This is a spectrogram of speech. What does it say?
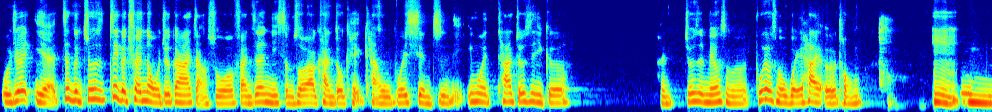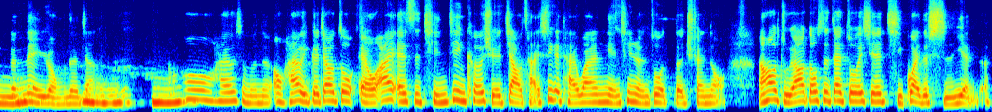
我觉得也这个就是这个圈呢，我就跟他讲说，反正你什么时候要看都可以看，我不会限制你，因为他就是一个很就是没有什么不会有什么危害儿童嗯嗯的内容的这样子。嗯嗯、然后还有什么呢？哦，还有一个叫做 LIS 情境科学教材，是一个台湾年轻人做的 channel，然后主要都是在做一些奇怪的实验的，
